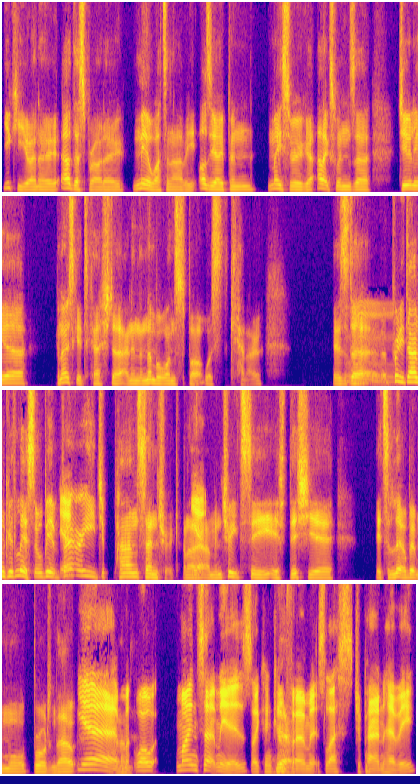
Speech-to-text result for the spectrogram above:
Yuki Ueno, El Desperado, Miu Watanabe, Aussie Open, Mei Suruga, Alex Windsor, Giulia, Konosuke Takeshita, and in the number one spot was Kenoh. Is a Mm. pretty damn good list. It will be Yeah. very Japan centric, and Yeah. I, I'm intrigued to see if this year it's a little bit more broadened out. Yeah. Um, well, mine certainly is. I can Yeah. confirm it's less Japan heavy.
